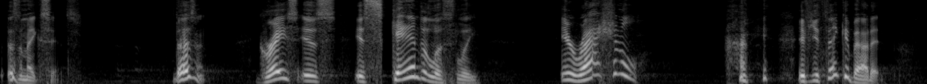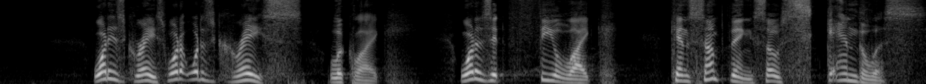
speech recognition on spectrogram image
It doesn't make sense. It doesn't. Grace is, is scandalously irrational. I mean, if you think about it, what is grace? What, what does grace look like? What does it feel like? Can something so scandalous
